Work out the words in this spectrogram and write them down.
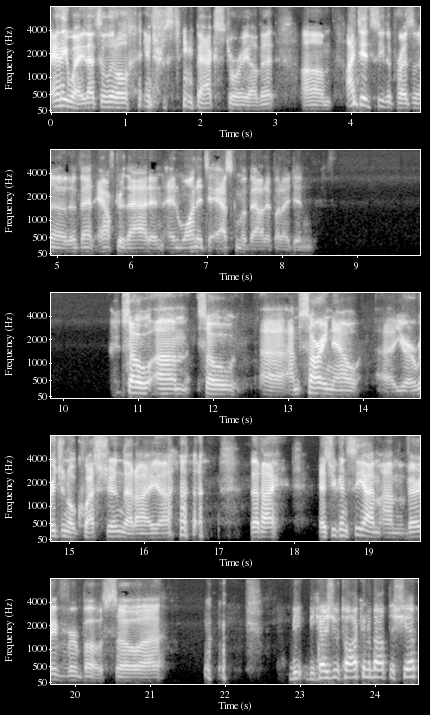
anyway, that's a little interesting backstory of it. Um, I did see the president at an event after that and and wanted to ask him about it, but I didn't. So um, so uh, I'm sorry now. Uh, your original question that I uh, that I, as you can see, I'm I'm very verbose. So uh, Be- because you're talking about the ship,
